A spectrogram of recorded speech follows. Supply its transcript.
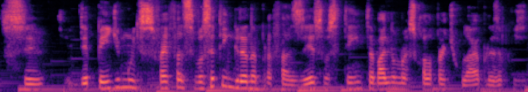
você, depende muito. Se, vai, se você tem grana para fazer, se você tem trabalho numa escola particular, por exemplo, que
